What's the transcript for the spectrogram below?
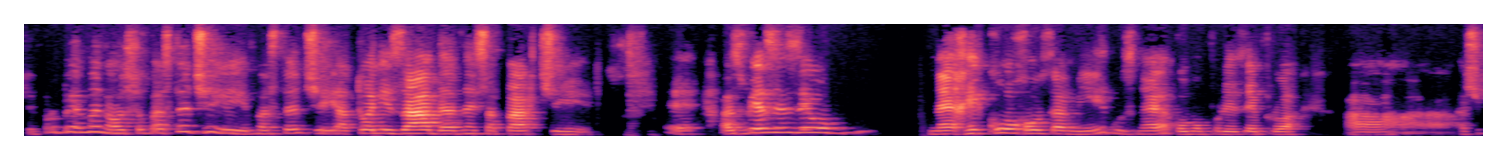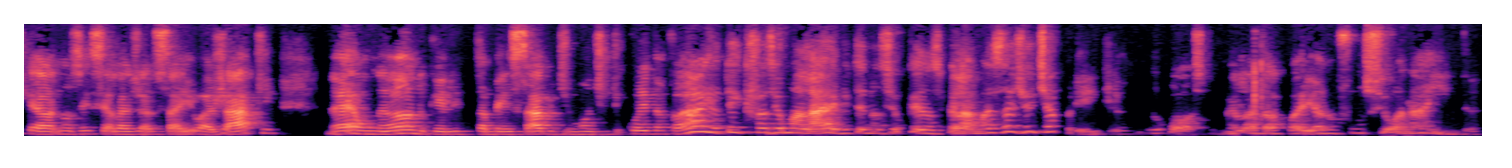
tem problema não, eu sou bastante, bastante atualizada nessa parte é, às vezes eu né, recorro aos amigos, né, como, por exemplo, a, a, acho que ela, não sei se ela já saiu, a Jaque, né, o Nando, que ele também sabe de um monte de coisa, fala, ah, eu tenho que fazer uma live, tem não sei o que, não sei o que lá, mas a gente aprende, eu, eu gosto. Meu lado aquariano funciona ainda,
